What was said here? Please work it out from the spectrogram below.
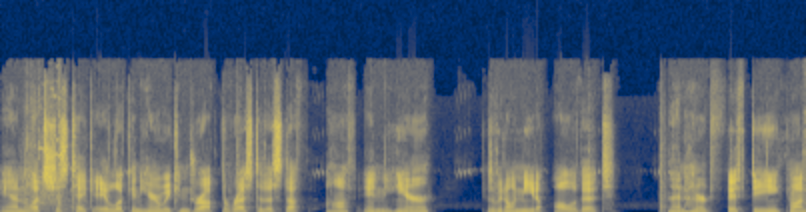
And let's just take a look in here. We can drop the rest of the stuff off in here because we don't need all of it. And then 150, come on.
